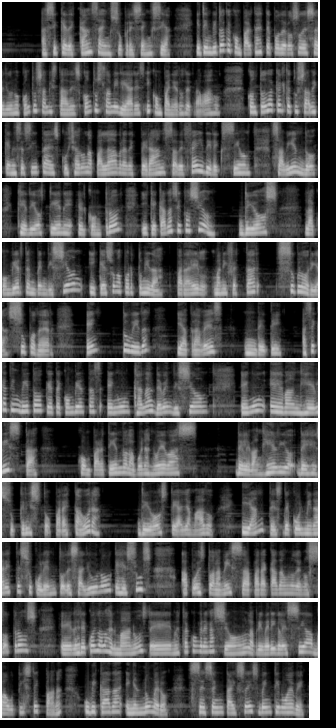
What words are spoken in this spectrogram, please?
Así que descansa en su presencia y te invito a que compartas este poderoso desayuno con tus amistades, con tus familiares y compañeros de trabajo, con todo aquel que tú sabes que necesita escuchar una palabra de esperanza, de fe y dirección, sabiendo que Dios tiene el control y que cada situación Dios la convierte en bendición y que es una oportunidad para Él manifestar su gloria, su poder en tu vida y a través de ti. Así que te invito a que te conviertas en un canal de bendición, en un evangelista, compartiendo las buenas nuevas del Evangelio de Jesucristo para esta hora. Dios te ha llamado y antes de culminar este suculento desayuno que Jesús ha puesto a la mesa para cada uno de nosotros, eh, les recuerdo a los hermanos de nuestra congregación, la primera iglesia bautista hispana, ubicada en el número 6629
